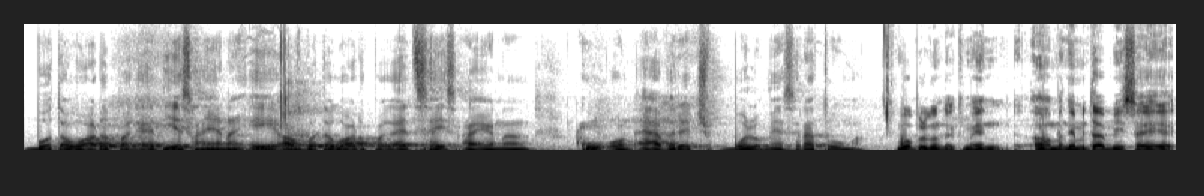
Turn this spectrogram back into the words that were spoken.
Bota guarda pagar 10 anos ng A ou bota guarda pagar 6 anos ng kung on average volume será tuma. Boa pergunta, que men, uh, mas nem bisa é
